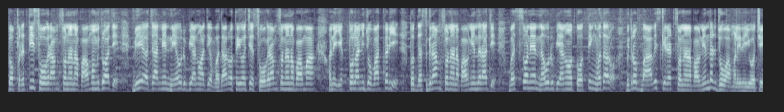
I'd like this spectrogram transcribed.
તો પ્રતિ સો ગ્રામ સોનાના ભાવમાં મિત્રો આજે બે હજારને નેવું રૂપિયાનો આજે વધારો થયો છે સો ગ્રામ સોનાના ભાવમાં. અને એક તોલાની જો વાત કરીએ તો દસ ગ્રામ સોનાના ભાવની અંદર આજે બસો ને નવ રૂપિયાનો તોતિંગ વધારો મિત્રો બાવીસ કેરેટ સોનાના ભાવની અંદર જોવા મળી રહ્યો છે.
